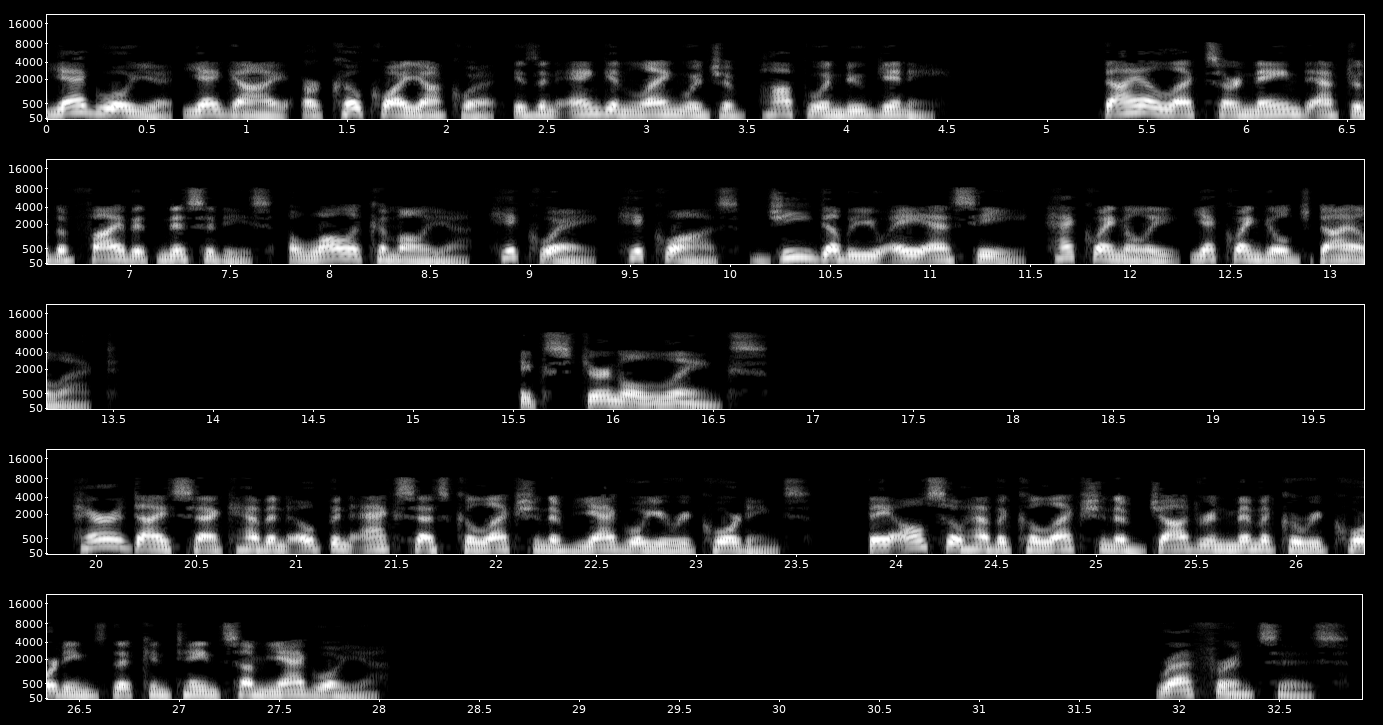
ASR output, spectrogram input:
Yagwoya Yegai, or Kokwayakwa, is an Angan language of Papua New Guinea. Dialects are named after the five ethnicities, Awalakamalya, Hikwe, Hikwas, Gwase, Hekwangali, Yekwangilj dialect. External links Paradisec have an open-access collection of Yagwoya recordings. They also have a collection of Jadran Mimica recordings that contain some Yagwoya. References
